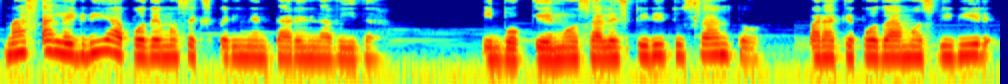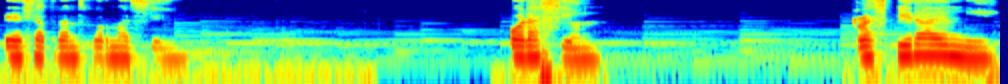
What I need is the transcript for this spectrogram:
más alegría podemos experimentar en la vida. Invoquemos al Espíritu Santo para que podamos vivir esa transformación. Oración. Respira en mí,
